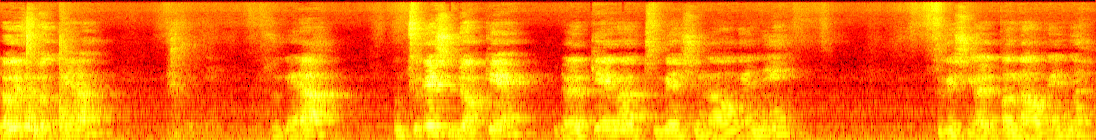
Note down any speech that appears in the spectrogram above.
여기서 몇 개야? 두 개야? 그럼 두 개씩 몇 개? 열 개가 두 개씩 나오겠니? 두 개씩 열번 나오겠냐?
